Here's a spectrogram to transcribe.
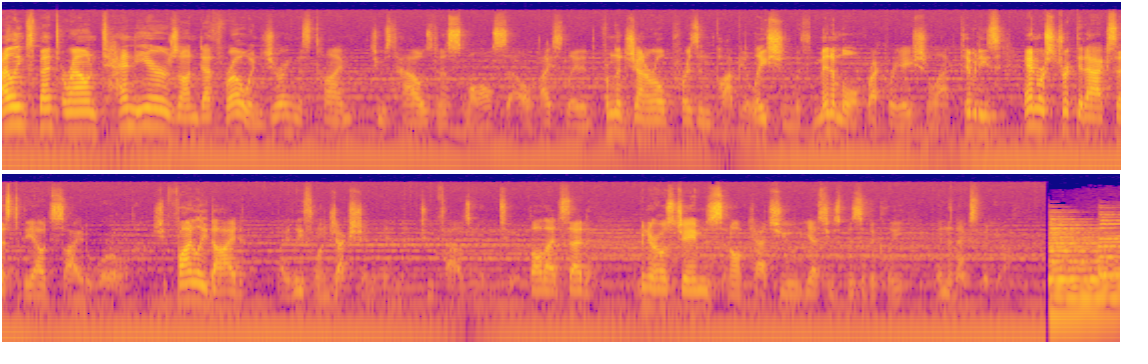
Aileen spent around 10 years on death row, and during this time, she was housed in a small cell, isolated from the general prison population with minimal recreational activities and restricted access to the outside world. She finally died by lethal injection in 2002. With all that said, been your host, James, and I'll catch you, yes, you specifically, in the next video.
